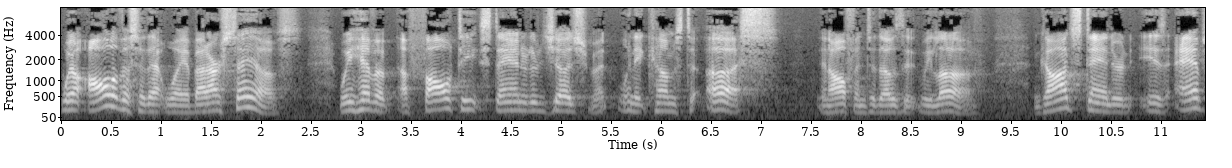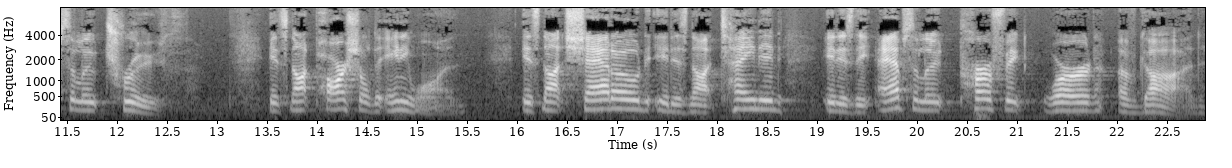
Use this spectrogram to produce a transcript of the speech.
Well, all of us are that way about ourselves. We have a, a faulty standard of judgment when it comes to us and often to those that we love. God's standard is absolute truth it's not partial to anyone. It's not shadowed. It is not tainted. It is the absolute perfect Word of God.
